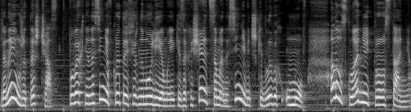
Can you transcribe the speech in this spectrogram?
Для неї вже теж час. Поверхня насіння вкрита ефірними оліями, які захищають саме насіння від шкідливих умов, але ускладнюють проростання.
